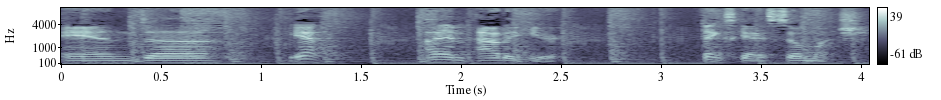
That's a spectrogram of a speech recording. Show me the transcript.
And uh, yeah, I am out of here. Thanks, guys, so much.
